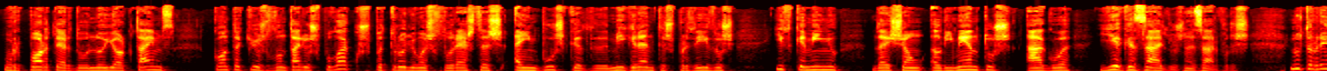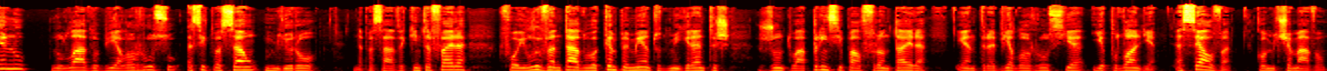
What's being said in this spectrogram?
O repórter do New York Times conta que os voluntários polacos patrulham as florestas em busca de migrantes perdidos e de caminho deixam alimentos, água e agasalhos nas árvores. No terreno, no lado bielorrusso, a situação melhorou. Na passada quinta-feira foi levantado o acampamento de migrantes junto à principal fronteira entre a Bielorrússia e a Polónia, a selva, como lhe chamavam,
